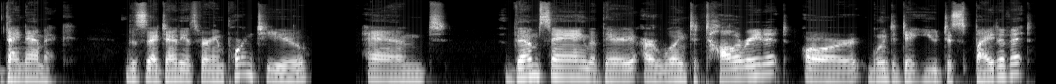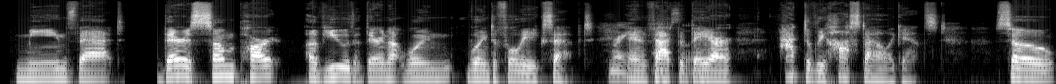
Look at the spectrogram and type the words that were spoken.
dynamic. This is identity that's very important to you, and them saying that they are willing to tolerate it or willing to date you despite of it means that there is some part of you that they're not willing willing to fully accept Right. and in fact that they are actively hostile against. So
